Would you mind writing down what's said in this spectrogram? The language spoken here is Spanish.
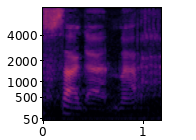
Es a ganar.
